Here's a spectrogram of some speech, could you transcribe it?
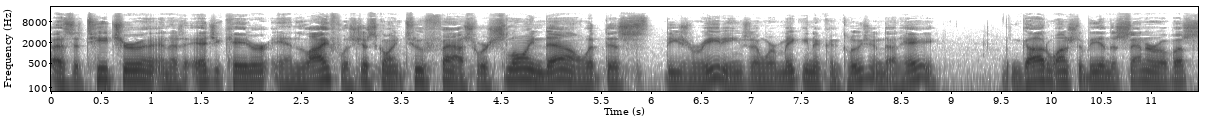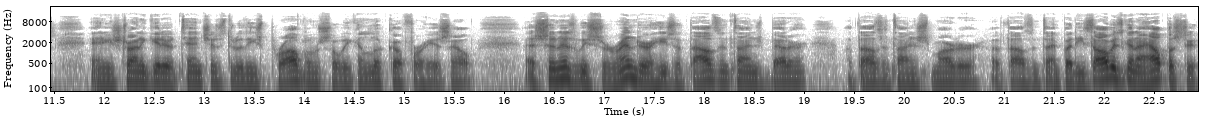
as a teacher and as an educator, and life was just going too fast. We're slowing down with this these readings, and we're making a conclusion that hey, God wants to be in the center of us, and He's trying to get our attention through these problems so we can look up for His help. As soon as we surrender, He's a thousand times better, a thousand times smarter, a thousand times. But He's always going to help us to.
